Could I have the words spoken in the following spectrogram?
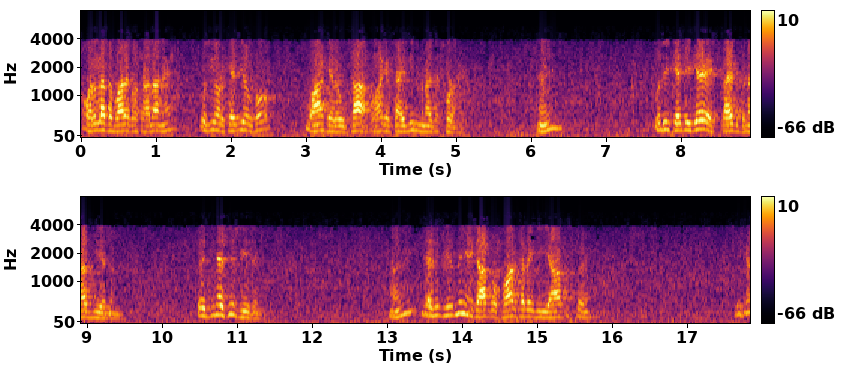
اور اللہ تبارک و تعالیٰ نے کلیوں اور قیدیوں کو وہاں کے روسا وہاں کے قائدین بنا کر چھوڑا ہے۔ ہاں جی؟ کلی قیدی گئے، قائد بنا دیے اللہ نے۔ تو اتنی ایسی چیز ہے ہاں جی، ایسی چیز نہیں ہے کہ آپ کو خوار کرے گی، یا آپ اس کو ٹھیک ہے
